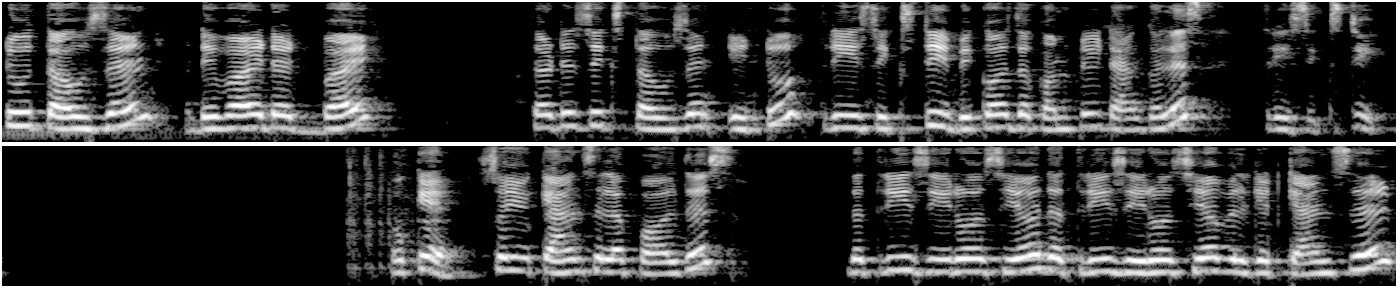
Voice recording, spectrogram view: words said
2000 divided by 36,000 into 360 because the complete angle is 360. Okay, so you cancel up all this. The three zeros here, the three zeros here will get cancelled.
